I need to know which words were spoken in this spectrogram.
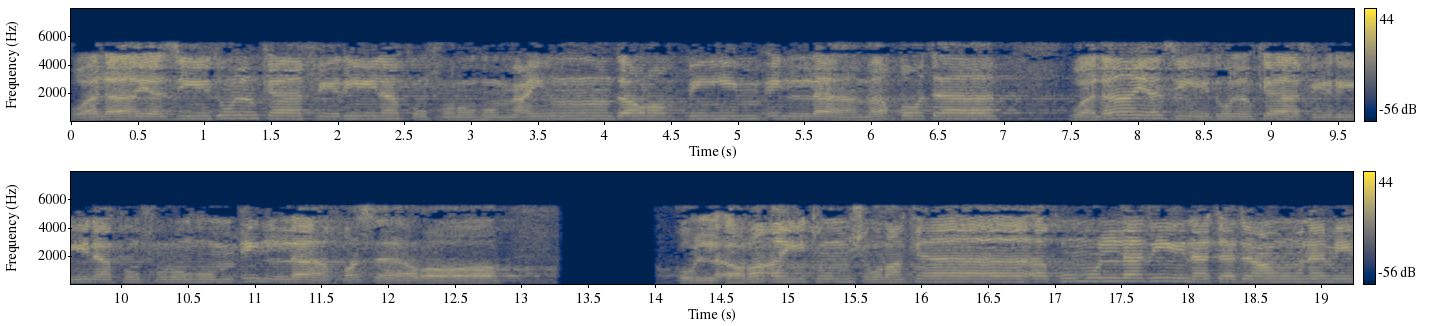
ولا يزيد الكافرين كفرهم عند ربهم الا مقتا ولا يزيد الكافرين كفرهم إلا خسارا. قل أرأيتم شركاءكم الذين تدعون من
